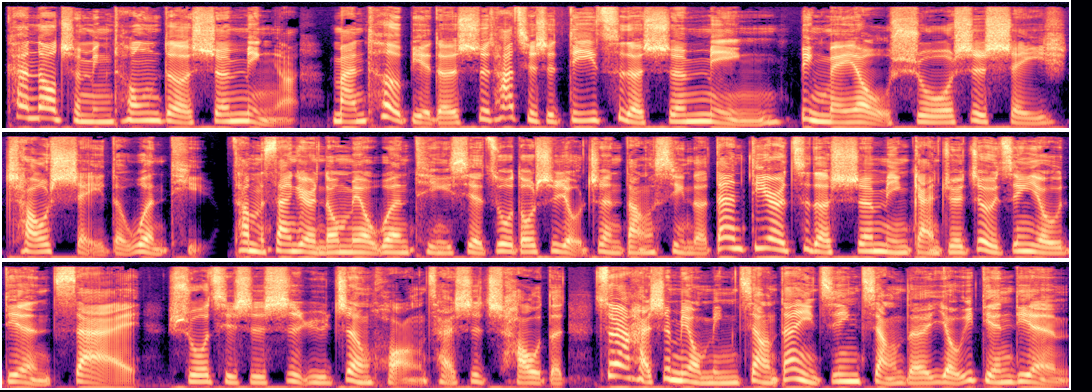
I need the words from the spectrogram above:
看到陈明通的声明啊，蛮特别的是，他其实第一次的声明并没有说是谁抄谁的问题。他们三个人都没有问题，写作都是有正当性的。但第二次的声明，感觉就已经有点在说，其实是于正煌才是抄的。虽然还是没有明讲，但已经讲的有一点点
